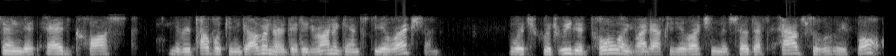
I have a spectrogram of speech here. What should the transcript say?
saying that Ed cost the Republican governor that he'd run against the election, which which we did polling right after the election that showed that's absolutely false.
